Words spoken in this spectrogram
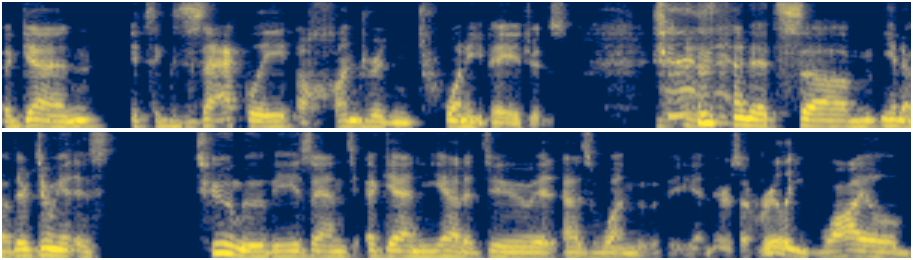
again, it's exactly 120 pages, and it's um, you know they're doing it as two movies, and again he had to do it as one movie. And there's a really wild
